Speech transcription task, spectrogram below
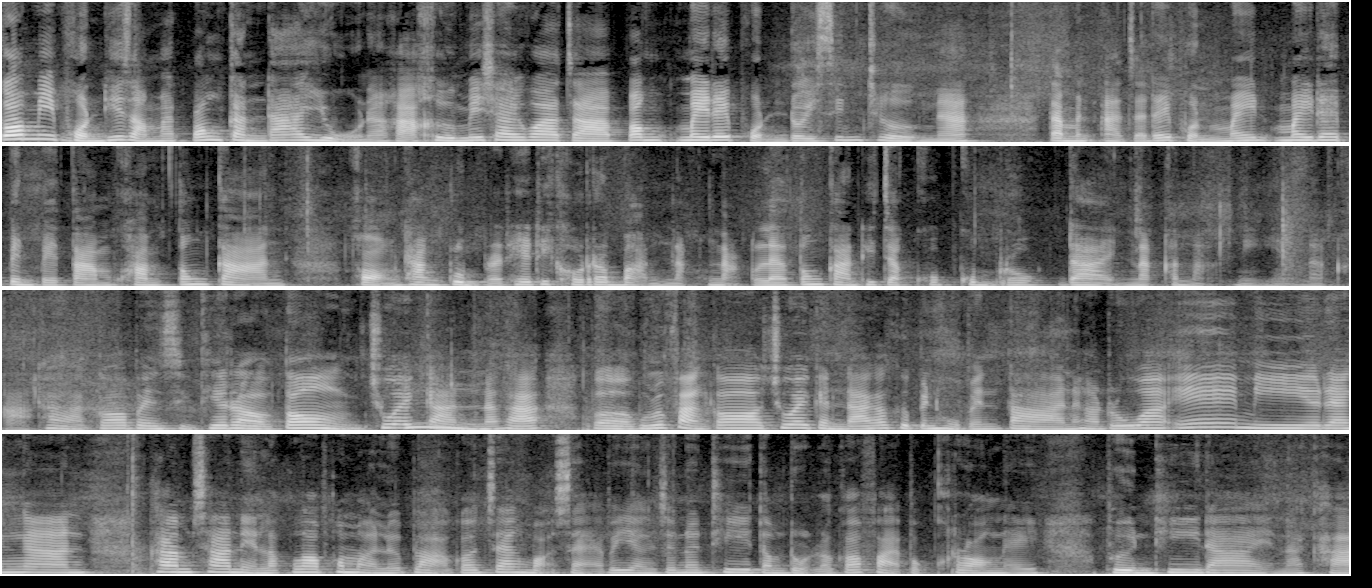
ก็มีผลที่สามารถป้องกันได้อยู่นะคะ คือไม่ใช่ว่าจะป้องไม่ได้ผลโดยสิ้นเชิงนะ แต่มันอาจจะได้ผลไม่ไม่ได้เป็นไปตามความต้องการ ของทางกลุ่มประเทศที่เขาระบาดหนักๆและต้องการที่จะควบคุมโรคได้ณขณะนี้นะคะค่ะ ก็เป็นสิ่งที่เราต้องช่วยกันนะคะเออคุณผู้ฟังก็ช่วยกันได้ก็คือเป็นหูเป็นตานะคะรู้ว่าเอ๊มีแรงงานข้ามชาติเนี่ยลักลอบเข้ามาหรือเปล่า ก็แจ้งเบาะแสไปยังเจ้าหน้าที่ตำรวจแล้วก็ฝ่ายปกครองในพื้นที่ได้นะคะ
